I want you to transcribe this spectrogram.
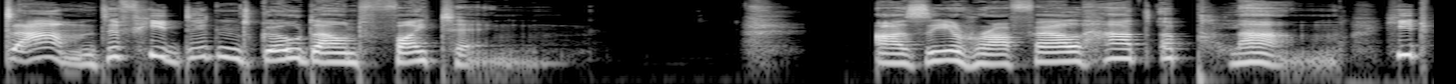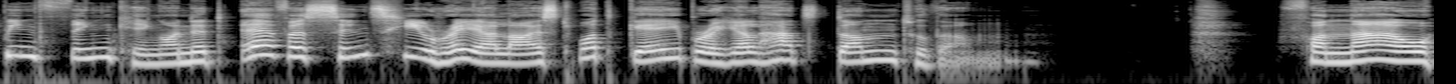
damned if he didn't go down fighting. Aziraphale had a plan. He'd been thinking on it ever since he realized what Gabriel had done to them. For now,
